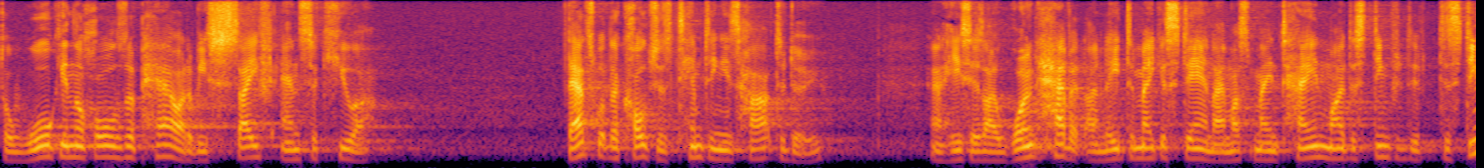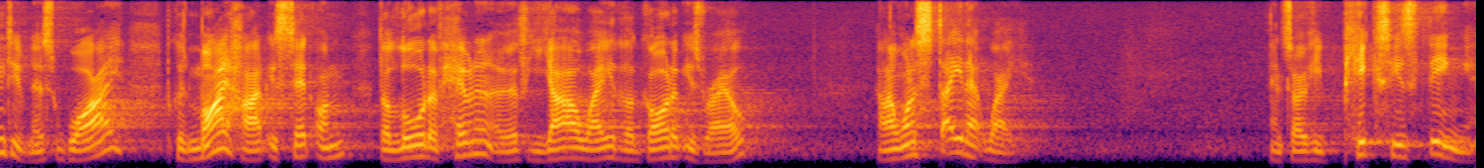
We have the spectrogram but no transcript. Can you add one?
to walk in the halls of power, to be safe and secure. That's what the culture is tempting his heart to do. And he says, I won't have it. I need to make a stand. I must maintain my distinctive, distinctiveness. Why? Because my heart is set on the Lord of heaven and earth, Yahweh, the God of Israel, and I want to stay that way. And so he picks his thing.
